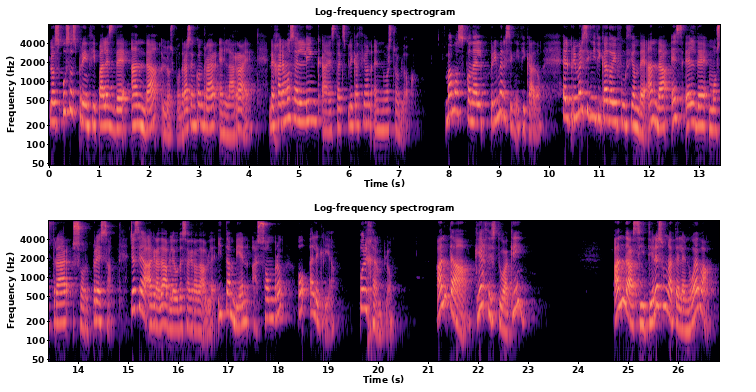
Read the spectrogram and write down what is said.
Los usos principales de anda los podrás encontrar en la RAE. Dejaremos el link a esta explicación en nuestro blog. Vamos con el primer significado. El primer significado y función de anda es el de mostrar sorpresa, ya sea agradable o desagradable, y también asombro o alegría. Por ejemplo, anda, ¿qué haces tú aquí? Anda, si tienes una tele nueva.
